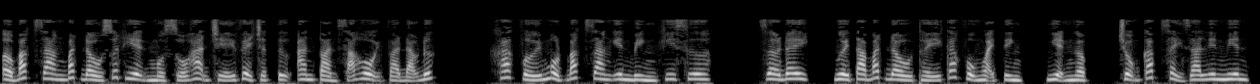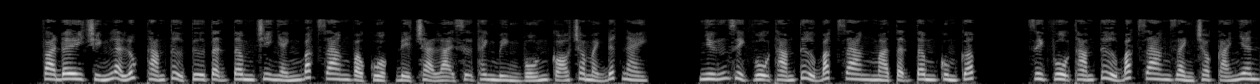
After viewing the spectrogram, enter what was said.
ở Bắc Giang bắt đầu xuất hiện một số hạn chế về trật tự an toàn xã hội và đạo đức. Khác với một Bắc Giang yên bình khi xưa, giờ đây, người ta bắt đầu thấy các vụ ngoại tình, nghiện ngập, trộm cắp xảy ra liên miên. Và đây chính là lúc thám tử tư tận tâm chi nhánh Bắc Giang vào cuộc để trả lại sự thanh bình vốn có cho mảnh đất này. Những dịch vụ thám tử Bắc Giang mà tận tâm cung cấp. Dịch vụ thám tử Bắc Giang dành cho cá nhân.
